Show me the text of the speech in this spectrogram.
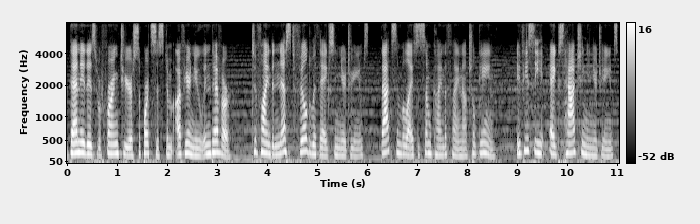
then it is referring to your support system of your new endeavor. To find a nest filled with eggs in your dreams, that symbolizes some kind of financial gain. If you see eggs hatching in your dreams,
